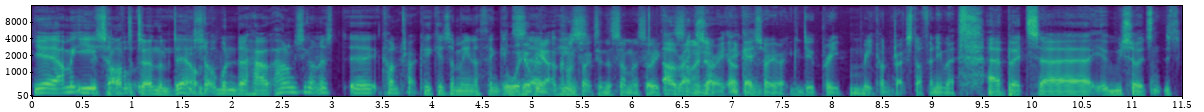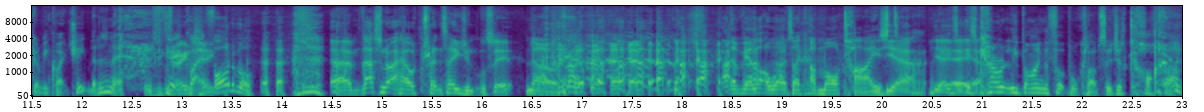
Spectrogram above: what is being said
Yeah, I mean, you it's hard of, to turn them down. You down. sort of wonder how how long has he got on his uh, contract? Because I mean, I think it's. Well, he'll be um, out of contract in the summer, so he can Oh sign right, it. sorry. He Okay, can- sorry. Right. You can do pre pre contract stuff anyway. Uh, but uh, so it's it's going to be quite cheap, then, isn't it? It's very quite cheap. affordable. um, that's not how Trent's agent will see it. No, there'll be a lot of words like amortized. Yeah, yeah, He's, yeah. he's yeah. currently buying a football club, so just cough up.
